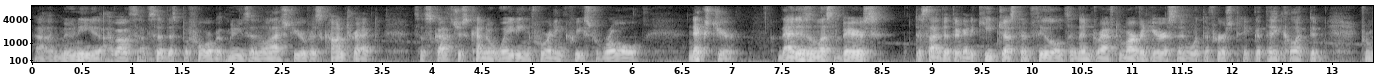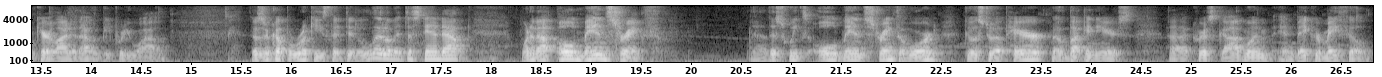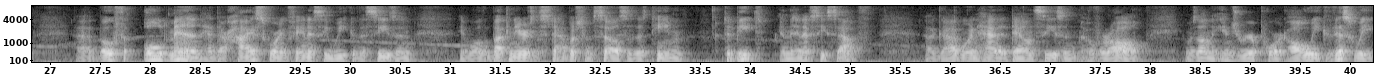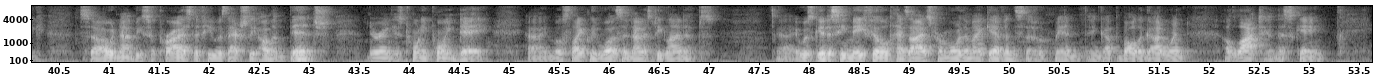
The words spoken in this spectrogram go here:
Uh, Mooney, I've, I've said this before, but Mooney's in the last year of his contract, so Scott's just kind of waiting for an increased role next year. That is, unless the Bears decide that they're going to keep Justin Fields and then draft Marvin Harrison with the first pick that they collected from Carolina. That would be pretty wild. Those are a couple rookies that did a little bit to stand out. What about old man strength? Now, this week's Old Man Strength Award goes to a pair of Buccaneers, uh, Chris Godwin and Baker Mayfield. Uh, both old men had their highest scoring fantasy week of the season, and while the Buccaneers established themselves as a team to beat in the NFC South, uh, Godwin had a down season overall was on the injury report all week this week, so I would not be surprised if he was actually on the bench during his 20 point day. Uh, he most likely was in dynasty lineups. Uh, it was good to see Mayfield has eyes for more than Mike Evans, though, and, and got the ball to Godwin a lot in this game.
